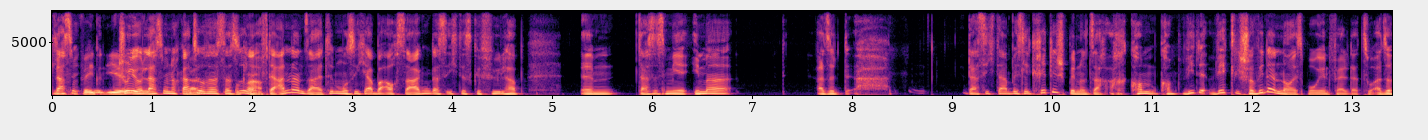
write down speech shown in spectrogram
Lass mich, Entschuldigung, lass mich noch ganz kurz was dazu okay. sagen. Auf der anderen Seite muss ich aber auch sagen, dass ich das Gefühl habe, ähm, dass es mir immer, also dass ich da ein bisschen kritisch bin und sage, ach komm, kommt wieder, wirklich schon wieder ein neues Bojenfeld dazu. Also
